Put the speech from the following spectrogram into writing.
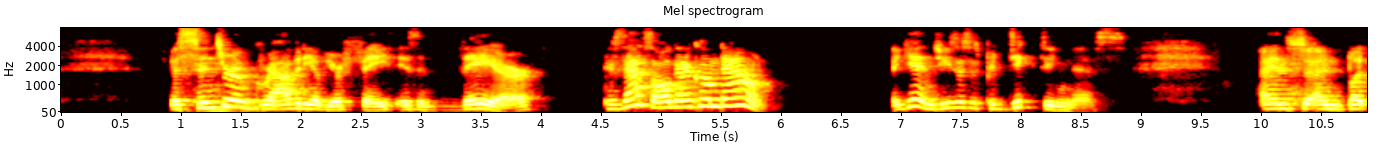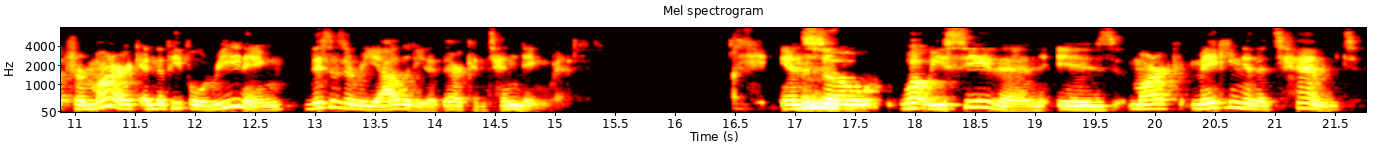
The center of gravity of your faith isn't there because that's all going to come down. Again, Jesus is predicting this. And so, and but for Mark and the people reading, this is a reality that they're contending with. And mm. so what we see then is Mark making an attempt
